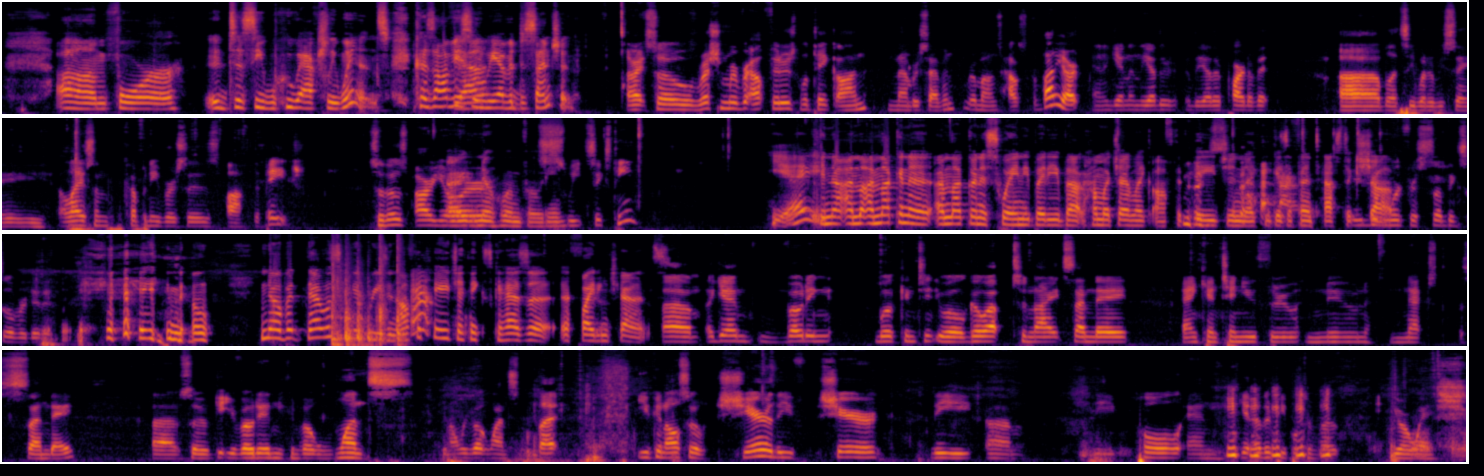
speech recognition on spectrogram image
um, for, to see who actually wins. Cause obviously Yeah. we have a dissension. all right, so Rushin' River Outfitters will take on number seven, Ramone's House of Body Art, and again in the other the other part of it, uh, let's see, what did we say? Elias and Company versus Off the Page. So those are I your know who I'm voting. Sweet Sixteen. Yay. Okay, now, I'm, I'm not gonna I'm not gonna sway anybody about how much I like off the page, and I think it's a fantastic It didn't shop. work for something silver, did it? no, no, but that was a good reason. Off the page, I think has a, a fighting chance. Um, again, voting will continue. Will go up tonight, Sunday, and continue through noon next Sunday. Uh, so get your vote in. You can vote once. You can only vote once, but you can also share the share the um, the poll and get other people to vote your wish.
